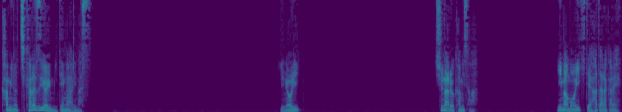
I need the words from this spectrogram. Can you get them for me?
神の力強い御手があります。祈り。主なる神様。今も生きて働かれ、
